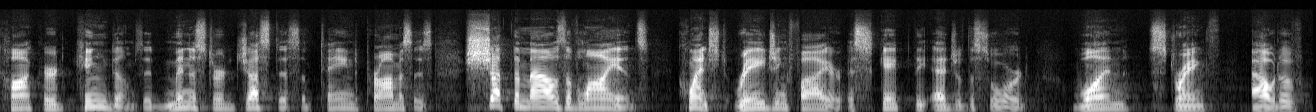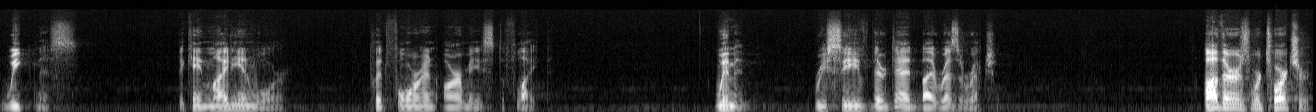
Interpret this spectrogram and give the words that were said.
conquered kingdoms, administered justice, obtained promises, shut the mouths of lions, quenched raging fire, escaped the edge of the sword, won strength out of weakness, became mighty in war put foreign armies to flight. Women received their dead by resurrection. Others were tortured,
